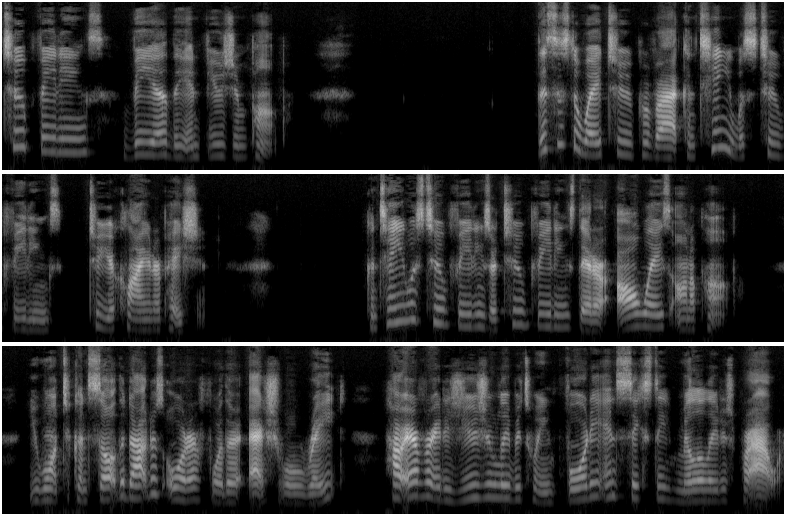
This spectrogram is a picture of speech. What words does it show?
Tube feedings via the infusion pump. This is the way to provide continuous tube feedings to your client or patient. Continuous tube feedings are tube feedings that are always on a pump. You want to consult the doctor's order for the actual rate. However, it is usually between 40 and 60 milliliters per hour.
